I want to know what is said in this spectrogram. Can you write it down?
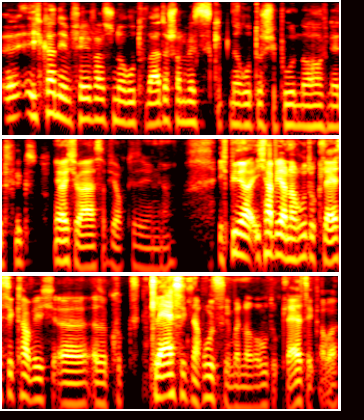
Äh, ich kann dir empfehlen, falls du Naruto weiterschauen willst, es gibt Naruto Shippuden auch auf Netflix. Ja, ich weiß, habe ich auch gesehen, ja. Ich bin ja, ich habe ja Naruto Classic, habe ich, äh, also Classic Naruto, ist immer Naruto Classic, aber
